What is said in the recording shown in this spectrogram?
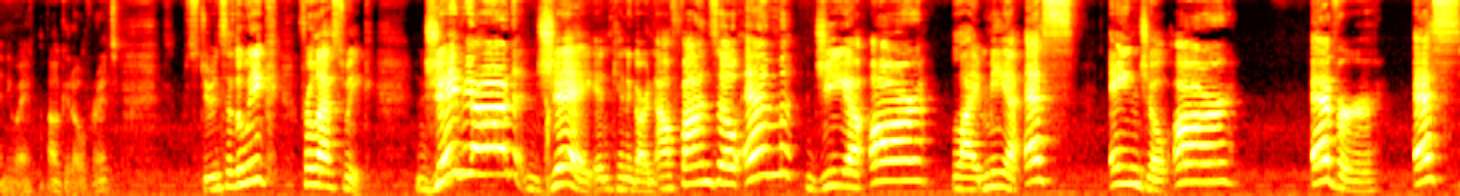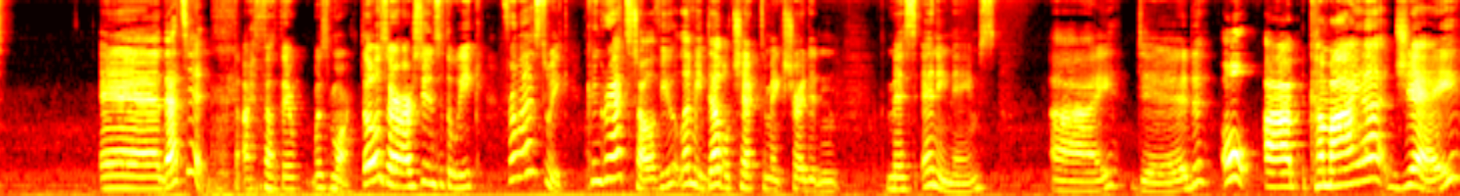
Anyway, I'll get over it. Students of the week for last week. Javion J in kindergarten. Alfonso M. Gia R. Limea S. Angel R. Ever S. And that's it. I thought there was more. Those are our students of the week for last week. Congrats to all of you. Let me double check to make sure I didn't miss any names. I did. Oh, um, Kamaya J.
